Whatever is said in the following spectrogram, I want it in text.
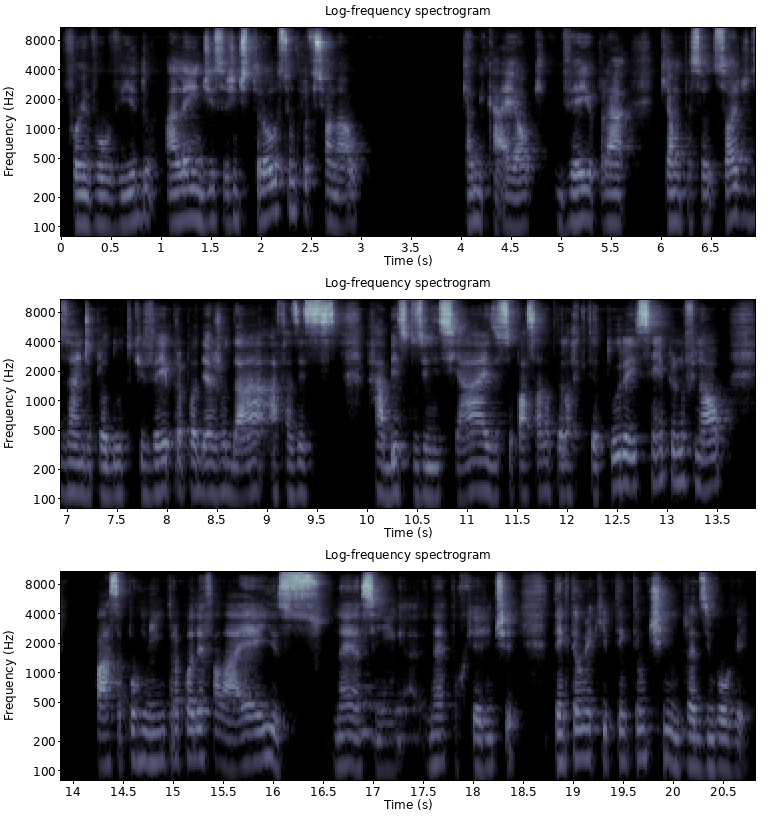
foi envolvido. Além disso, a gente trouxe um profissional, que é o Mikael, que veio para, que é uma pessoa só de design de produto, que veio para poder ajudar a fazer esses rabiscos iniciais. Isso passava pela arquitetura e sempre no final passa por mim para poder falar é isso, né? Assim, né? Porque a gente tem que ter uma equipe, tem que ter um time para desenvolver.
